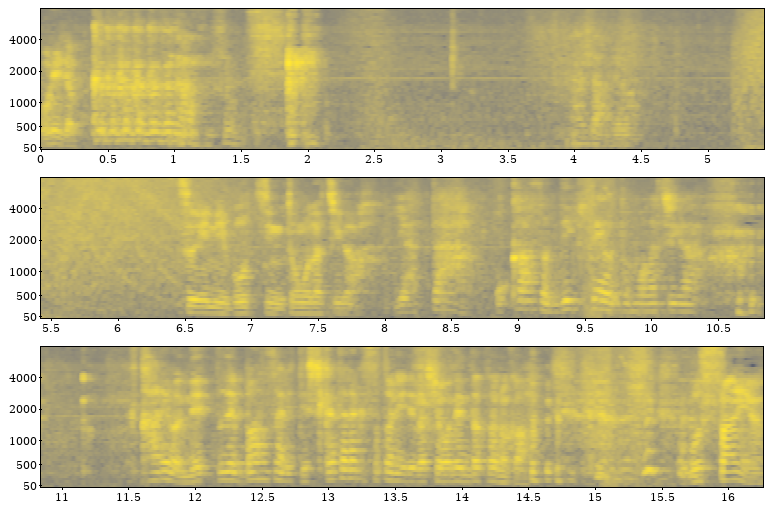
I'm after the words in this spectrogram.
俺らグググググググなんだあれはついにぼっちに友達がやったお母さんできたよ友達が彼はネットでバンされて仕方なく外に出た少年だったのかおっさんやん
